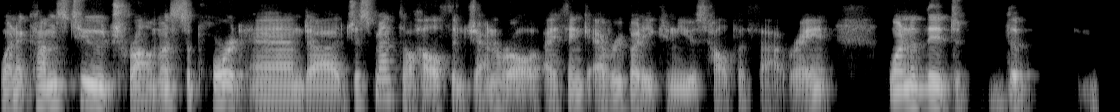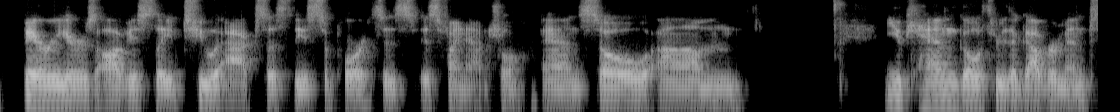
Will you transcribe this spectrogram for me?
When it comes to trauma support and uh, just mental health in general, I think everybody can use help with that, right? One of the the barriers, obviously, to access these supports is is financial, and so um, you can go through the government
